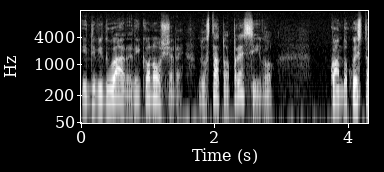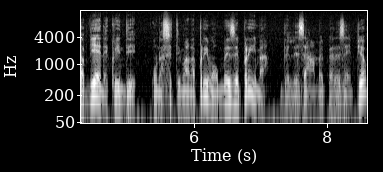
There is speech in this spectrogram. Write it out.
individuare, riconoscere lo stato apprensivo, quando questo avviene, quindi una settimana prima, un mese prima dell'esame, per esempio,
